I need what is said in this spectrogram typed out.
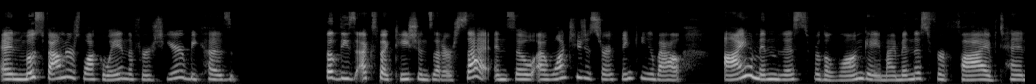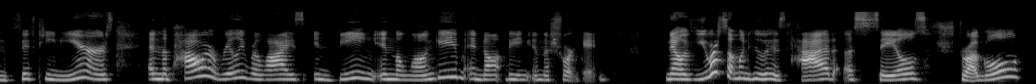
and most founders walk away in the first year because of these expectations that are set. And so I want you to start thinking about I am in this for the long game. I'm in this for 5, 10, 15 years. And the power really relies in being in the long game and not being in the short game. Now, if you are someone who has had a sales struggle,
